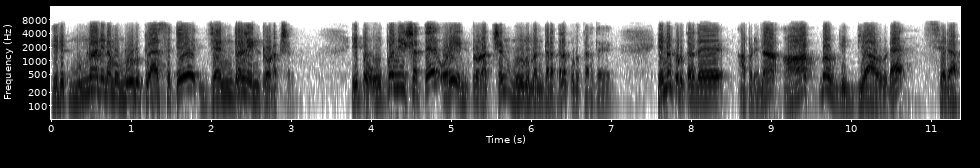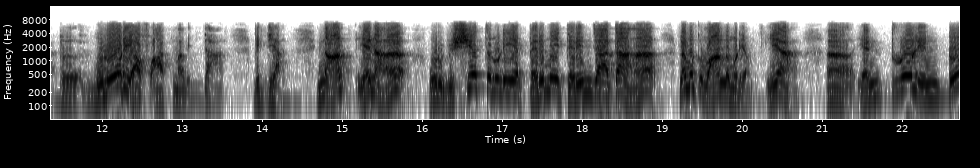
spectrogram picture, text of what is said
இதுக்கு முன்னாடி நம்ம மூணு கிளாஸுக்கு ஜென்ரல் இன்ட்ரோடக்ஷன் இப்ப உபனிஷத்தை ஒரு இன்ட்ரோடக்ஷன் மூணு மந்திரத்துல கொடுக்கிறது. என்ன கொடுக்கிறது? அப்படின்னா ஆத்ம வித்யாவோட சிறப்பு குளோரி ஆஃப் ஆத்ம வித்யா. வித்யா ஏன்னா ஒரு விஷயத்தினுடைய பெருமை தெரிஞ்சாதான் நமக்கு வாங்க முடியும். இல்லையா? Enrol into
